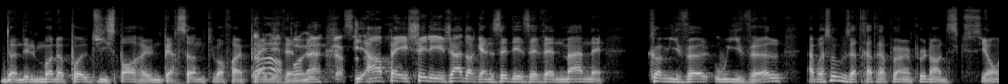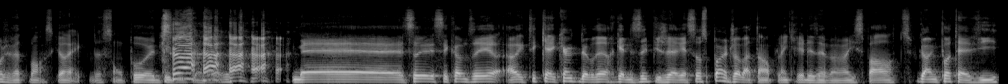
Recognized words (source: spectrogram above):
donner le monopole du e-sport à une personne qui va faire plein d'événements. Puis empêcher les gens d'organiser des événements comme ils veulent, où ils veulent. Après ça, vous vous êtes rattrapé un peu dans la discussion. J'ai fait, bon, c'est correct, ils sont pas. Mais tu c'est comme dire, arrêtez quelqu'un qui devrait organiser puis gérer ça. C'est pas un job à temps plein, créer des événements e-sport. Tu gagnes pas ta vie.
